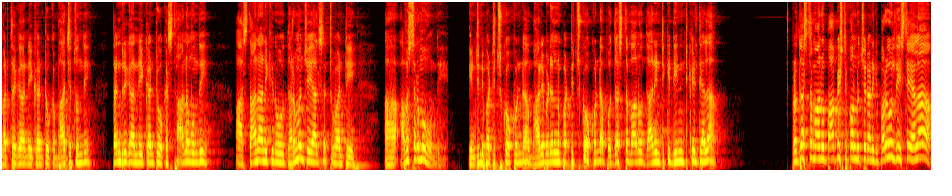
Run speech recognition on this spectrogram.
భర్తగా నీకంటూ ఒక బాధ్యత ఉంది తండ్రిగా నీకంటూ ఒక స్థానం ఉంది. ఆ స్థానానికి నువ్వు ధర్మం చేయాల్సినటువంటి ఆ అవసరము ఉంది. ఇంటిని పట్టించుకోకుండా భార్య బిడ్డలను పట్టించుకోకుండా పొద్దస్తమాను దానింటికి దీనింటికి వెళ్తే ఎలా? ప్రదస్తమాను పాపిష్టి పనులు చేయడానికి పరుగులు తీస్తే ఎలా?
